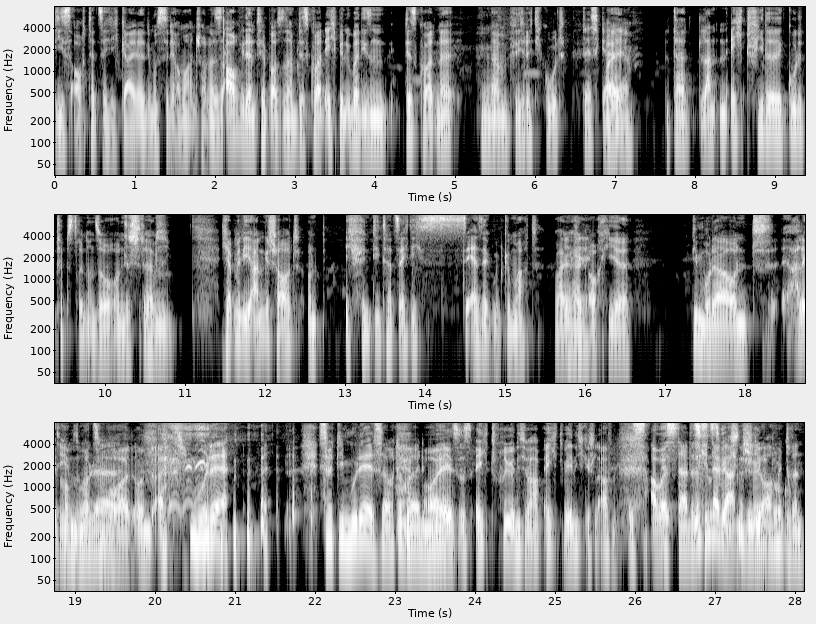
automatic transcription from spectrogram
Die ist auch tatsächlich geil. Die musst du dir auch mal anschauen. Das ist auch wieder ein Tipp aus unserem Discord. Ich bin über diesen Discord, ne? Hm, Ähm, Finde ich richtig gut. das ist geil, ja. Da landen echt viele gute Tipps drin und so. Das Und stimmt. ähm, ich habe mir die angeschaut und ich finde die tatsächlich sehr, sehr gut gemacht, weil Okay. halt auch hier die Mutter und alle Die kommen immer zu. Wort. Und Die Mutter. so, die Mutter ist auch dabei. Die oh, Mutter. ey, es ist echt früh und ich habe echt wenig geschlafen. ist, aber ist da das, Kindergartenvideo auch mit drin?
